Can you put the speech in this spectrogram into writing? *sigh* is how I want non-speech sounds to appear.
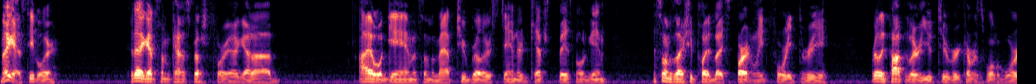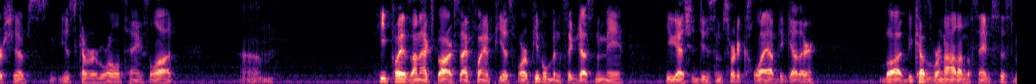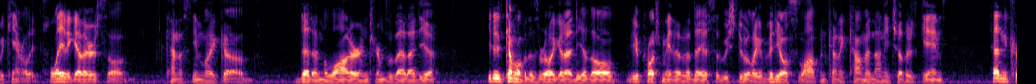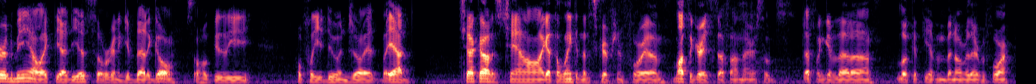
Hey guys, t here. Today I got something kind of special for you. I got a Iowa game. It's on the map Two Brothers Standard Capture Base Mode game. This one was actually played by Spartan Elite 43. Really popular YouTuber, covers World of Warships. Used to cover World of Tanks a lot. Um, he plays on Xbox, I play on PS4. People have been suggesting to me you guys should do some sort of collab together. But because we're not on the same system, we can't really play together, so kind of seemed like uh, dead in the water in terms of that idea. He did come up with this really good idea, though. He approached me the other day, said we should do like a video swap and kind of comment on each other's games. Hadn't occurred to me. I like the idea, so we're gonna give that a go. So hopefully, hopefully you do enjoy it. But yeah, check out his channel. I got the link in the description for you. Lots of great stuff on there, so definitely give that a look if you haven't been over there before.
